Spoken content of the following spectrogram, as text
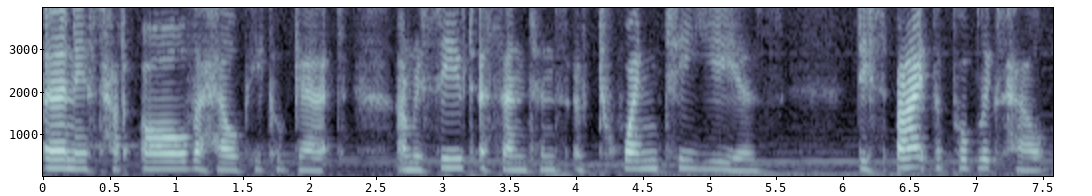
Ernest had all the help he could get and received a sentence of 20 years. Despite the public's help,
